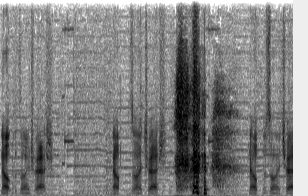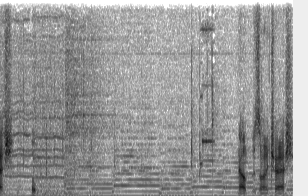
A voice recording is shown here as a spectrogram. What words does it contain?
Nope, it's only trash. Nope, it's only trash. Nope, it's only trash. Nope, there's only trash.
